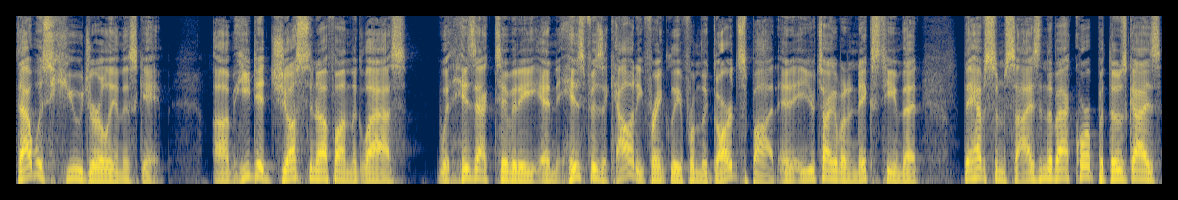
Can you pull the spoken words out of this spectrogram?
That was huge early in this game. Um, he did just enough on the glass with his activity and his physicality, frankly, from the guard spot. And you're talking about a Knicks team that they have some size in the backcourt, but those guys,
